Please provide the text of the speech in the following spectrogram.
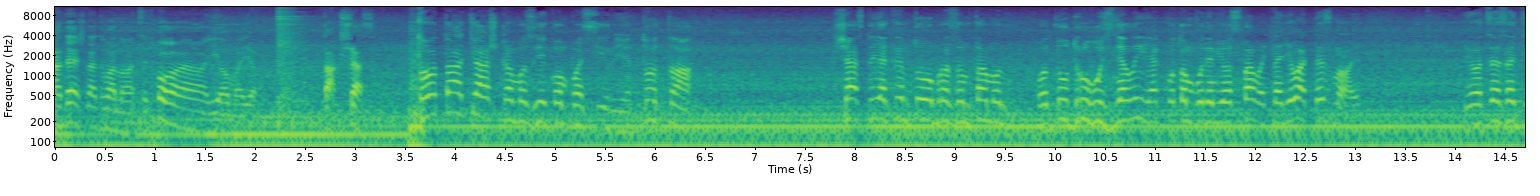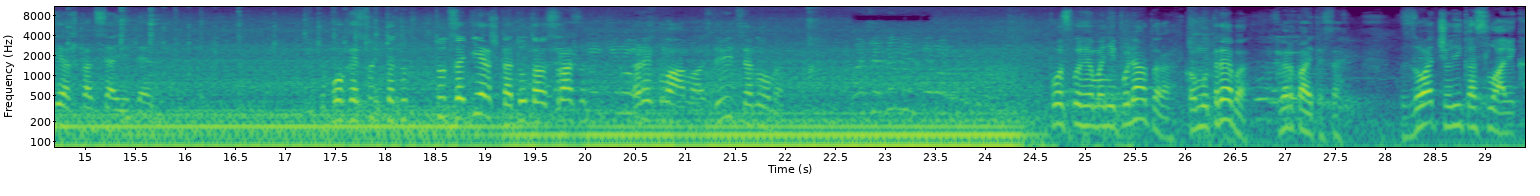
А де ж на 12? Ой, йо-моє. Так, зараз. То та тяжка мозги компасірує, то та. Зараз то яким-то образом там он одну другу зняли, як потім будемо його ставити, надівати, не знаю. І оце задержка вся йде. Поки суть, то тут, тут задержка, тут одразу реклама. Дивіться номер. Послуги маніпулятора. Кому треба, звертайтеся. Звати чоловіка Славік.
